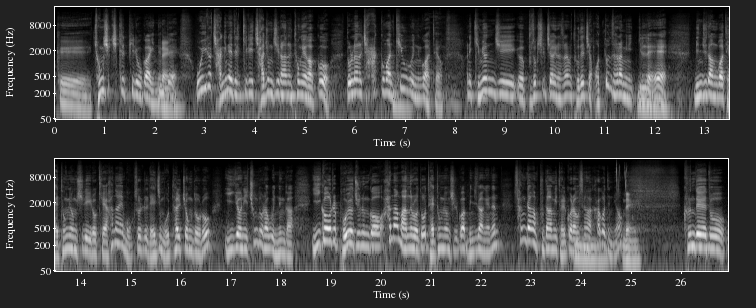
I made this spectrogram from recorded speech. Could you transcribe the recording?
그 종식시킬 필요가 있는데 네. 오히려 자기네들끼리 자중 질환을 통해 갖고 논란을 자꾸만 키우고 있는 것 같아요. 아니 김현지 그 부속실장이라는 사람이 도대체 어떤 사람이길래 민주당과 대통령실이 이렇게 하나의 목소리를 내지 못할 정도로 이견이 충돌하고 있는가 이거를 보여주는 거 하나만으로도 대통령실과 민주당에는 상당한 부담이 될 거라고 생각하거든요. 네. 그런데도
